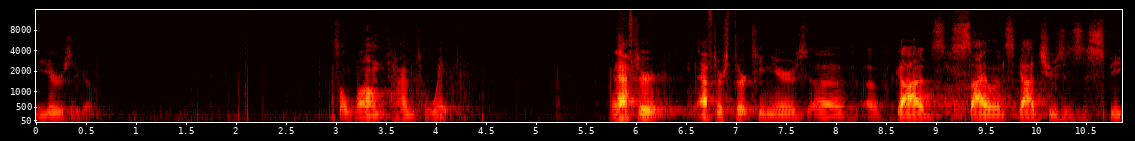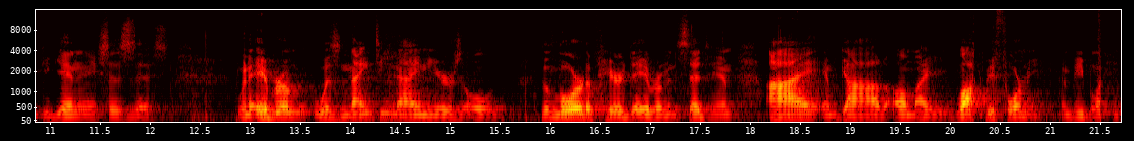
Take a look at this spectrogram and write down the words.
years ago. That's a long time to wait. And after, after 13 years of, of God's silence, God chooses to speak again, and he says this When Abram was 99 years old, the Lord appeared to Abram and said to him, I am God Almighty. Walk before me and be blameless.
